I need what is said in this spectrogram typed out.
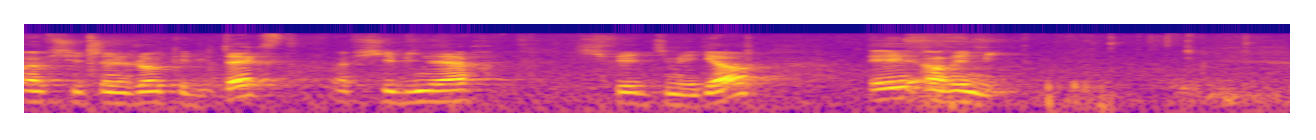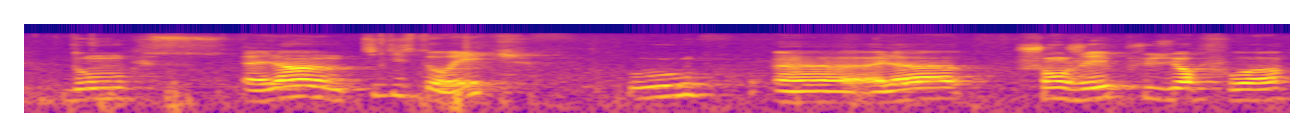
un fichier changelog et du texte, un fichier binaire qui fait 10 mégas et un readme. Donc elle a un petit historique où euh, elle a changé plusieurs fois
